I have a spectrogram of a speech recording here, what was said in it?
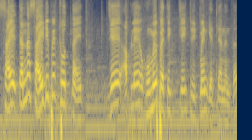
साय त्यांना साईड इफेक्ट होत नाहीत जे आपले होमिओपॅथिकचे ट्रीटमेंट घेतल्यानंतर.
